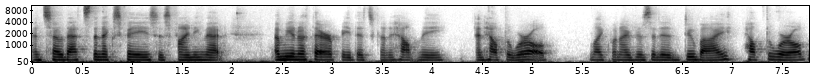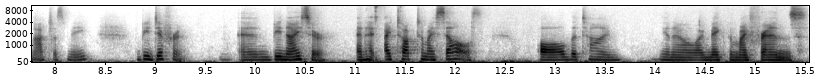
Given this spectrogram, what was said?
And so that's the next phase is finding that immunotherapy that's going to help me and help the world. Like when I visited Dubai, help the world, not just me, be different and be nicer. And I talk to my cells all the time. You know, I make them my friends.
